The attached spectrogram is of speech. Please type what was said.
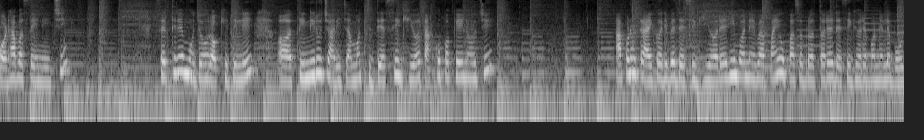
କଢ଼ା ବସାଇ ନେଇଛି ସେଥିରେ ମୁଁ ଯେଉଁ ରଖିଥିଲି ତିନିରୁ ଚାରି ଚାମଚ ଦେଶୀ ଘିଅ ତାକୁ ପକାଇ ନେଉଛି ଆପଣ ଟ୍ରାଏ କରିବେ ଦେଶୀ ଘିଅରେ ହିଁ ବନେଇବା ପାଇଁ ଉପାସ ବ୍ରତରେ ଦେଶୀ ଘିଅରେ ବନେଇଲେ ବହୁତ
